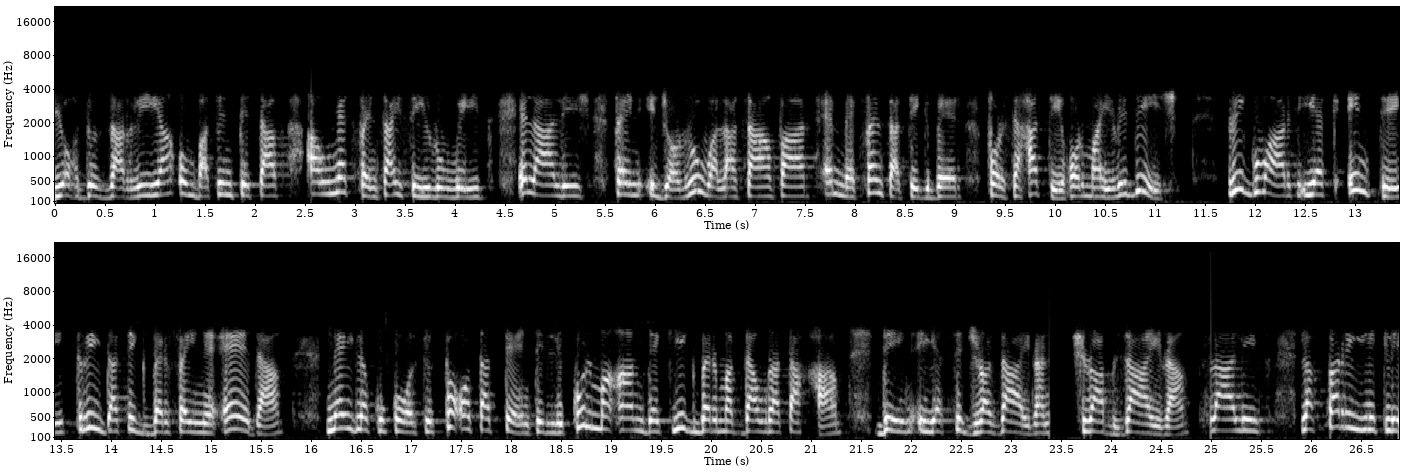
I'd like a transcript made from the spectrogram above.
joħdu ż-żarrija u mbagħad inti taf hawnhekk fejn sa jsiru weeds il għaliex fejn iġorruha l-għasafar hemmhekk fejn sa tikber forsi ħaddieħor ma jridhiex. Rigward jekk inti tridha tikber fejn hi qiegħda, ngħidlek ukoll trid toqgħod attent illi kulma għandek jikber mad-dawra tagħha, din hija siġra żgħira, xrab żgħira, għaliex l-affarijiet li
